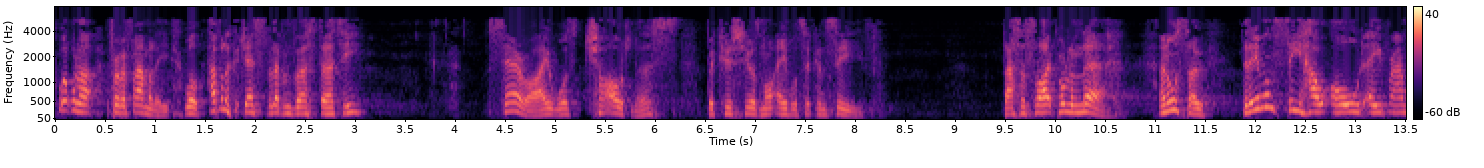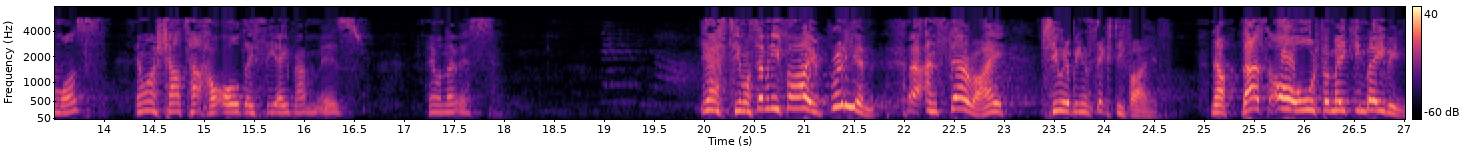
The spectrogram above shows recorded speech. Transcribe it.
What about forever family? Well, have a look at Genesis 11 verse 30. Sarai was childless because she was not able to conceive. That's a slight problem there. And also, did anyone see how old Abraham was? Anyone shout out how old they see Abraham is? Anyone notice? Yes, team 75. Brilliant. Uh, and Sarai she would have been 65. Now, that's old for making babies,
